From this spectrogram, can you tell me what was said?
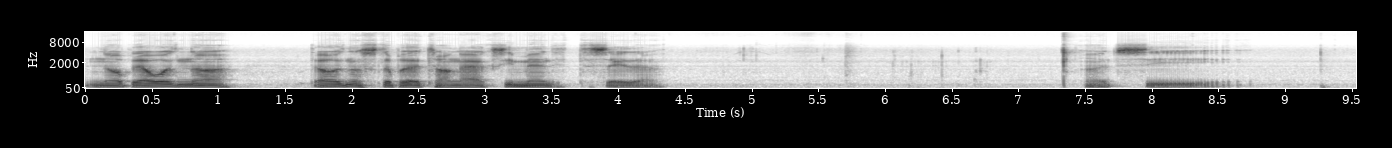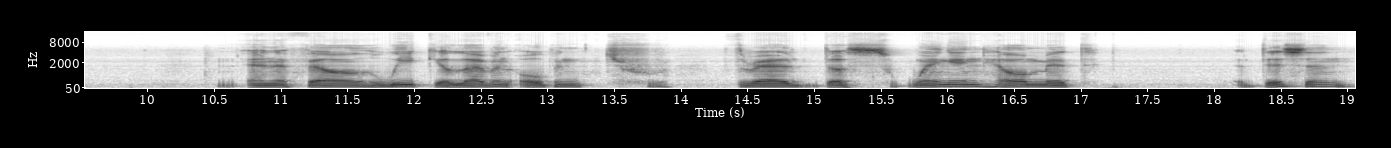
Nope, that wasn't a that wasn't a slip of the tongue. I actually meant to say that. Let's see. NFL Week 11 Open tr- Thread The Swinging Helmet Edition.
